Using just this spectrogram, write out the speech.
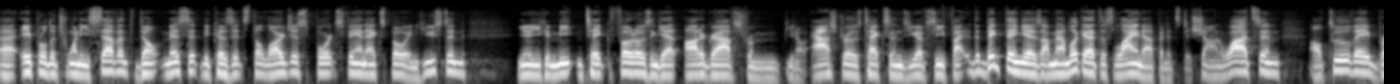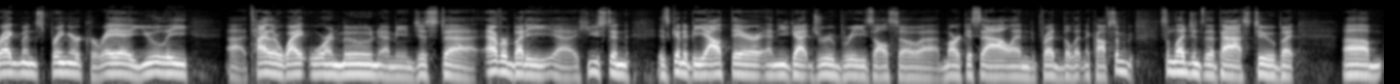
uh, April the 27th. Don't miss it because it's the largest sports fan expo in Houston. You know, you can meet and take photos and get autographs from, you know, Astros, Texans, UFC fight. The big thing is, I mean, I'm looking at this lineup and it's Deshaun Watson, Altuve, Bregman, Springer, Correa, Yuli, uh, Tyler White, Warren Moon. I mean, just uh, everybody. Uh, Houston is going to be out there, and you got Drew Brees, also uh, Marcus Allen, Fred Biletnikoff, some some legends of the past too. But um,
